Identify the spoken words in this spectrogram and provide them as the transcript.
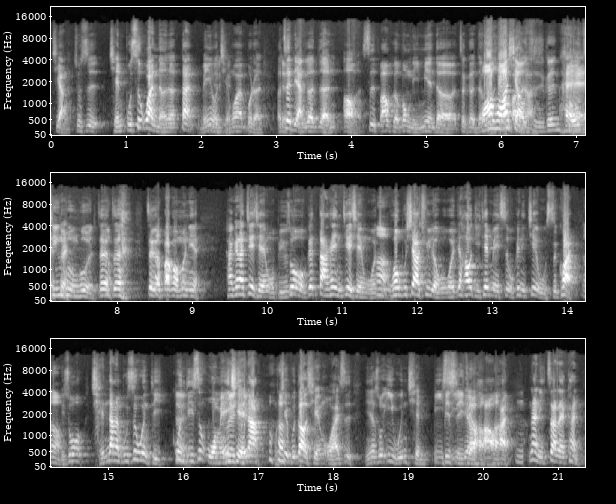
讲，就是钱不是万能的，但没有钱万万不能。而这两个人哦，是宝可梦里面的这个人花花小子跟头巾混混，这这这个宝可梦里面。他跟他借钱，我比如说我跟大黑你借钱，我就活不下去了，我我已经好几天没吃，我跟你借五十块，你说钱当然不是问题，问题是我没钱啊，我借不到钱，我还是人家说一文钱 逼死一条好汉，那你再来看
